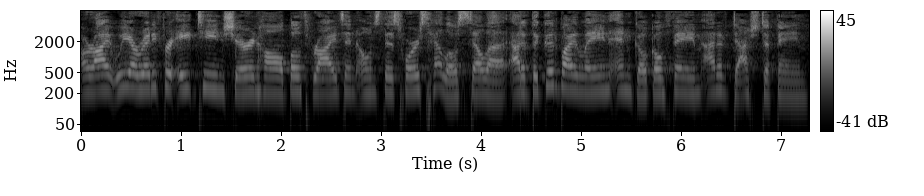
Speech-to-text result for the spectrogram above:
All right, we are ready for 18. Sharin Hall both rides and owns this horse. Hello, Stella, out of the Goodbye Lane and Go Go Fame out of Dash Ta Fame.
